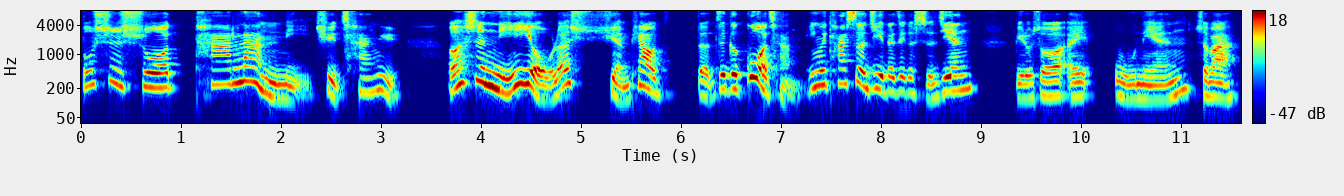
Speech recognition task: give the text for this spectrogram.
不是说他让你去参与，而是你有了选票的这个过程，因为他设计的这个时间，比如说哎五年是吧？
